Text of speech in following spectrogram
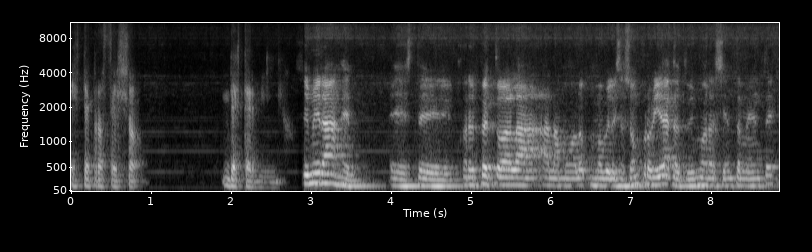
este proceso de exterminio. Sí, mira Ángel, este, con respecto a la, a la movilización provida que tuvimos recientemente,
